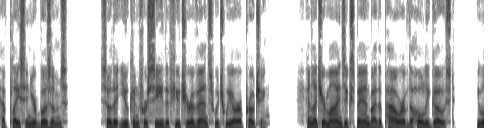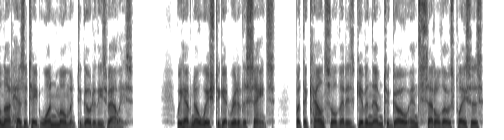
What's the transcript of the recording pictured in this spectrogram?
have place in your bosoms, so that you can foresee the future events which we are approaching, and let your minds expand by the power of the Holy Ghost, you will not hesitate one moment to go to these valleys. We have no wish to get rid of the saints, but the counsel that is given them to go and settle those places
